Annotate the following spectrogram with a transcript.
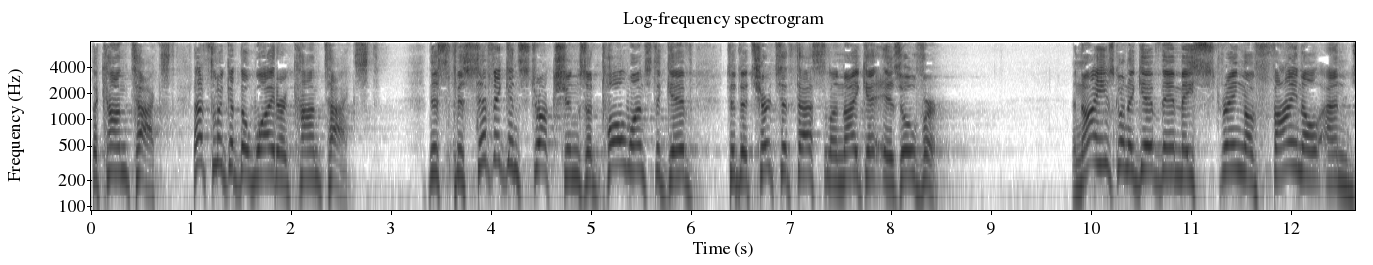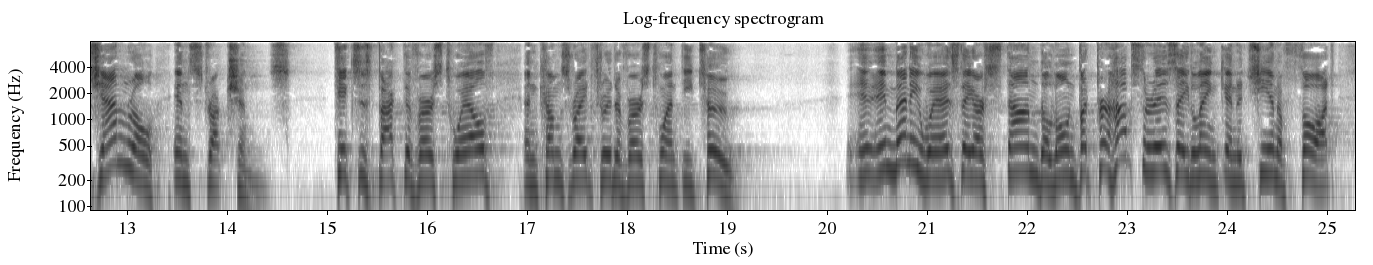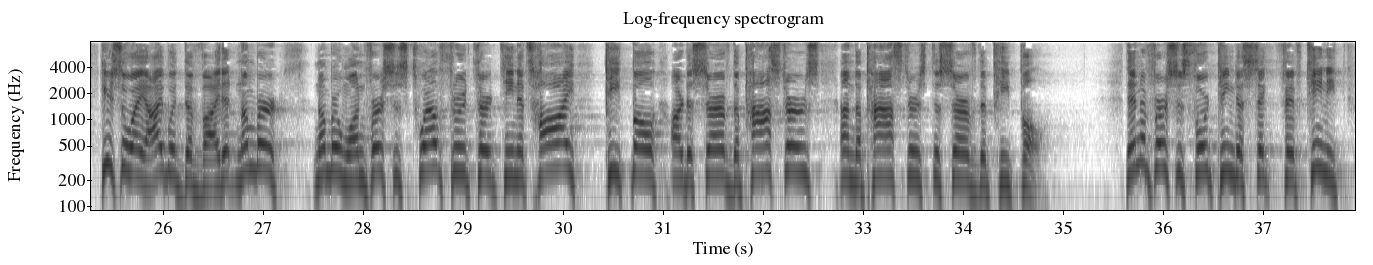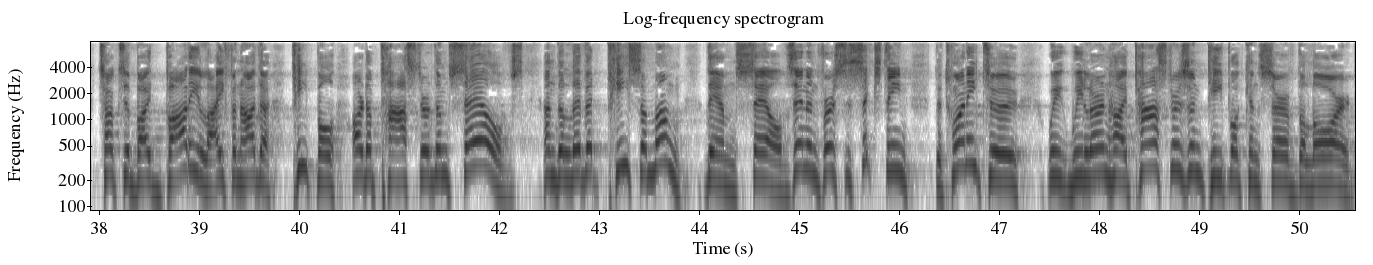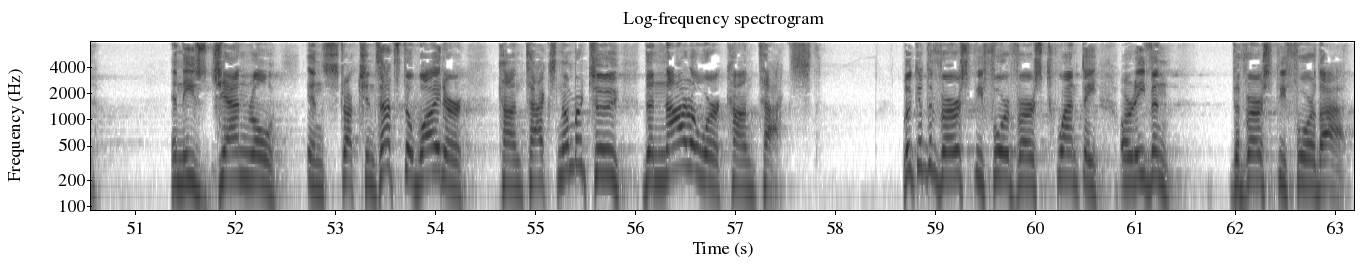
The context. Let's look at the wider context. The specific instructions that Paul wants to give to the church at Thessalonica is over. And now he's going to give them a string of final and general instructions. Takes us back to verse 12 and comes right through to verse 22. In, in many ways, they are standalone, but perhaps there is a link and a chain of thought. Here's the way I would divide it. Number, number one, verses 12 through 13, it's how people are to serve the pastors and the pastors to serve the people. Then in verses 14 to 15, he talks about body life and how the people are to pastor themselves and to live at peace among themselves. Then in verses 16 to 22, we, we learn how pastors and people can serve the Lord in these general instructions. That's the wider context. Number two, the narrower context. Look at the verse before verse 20 or even the verse before that.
